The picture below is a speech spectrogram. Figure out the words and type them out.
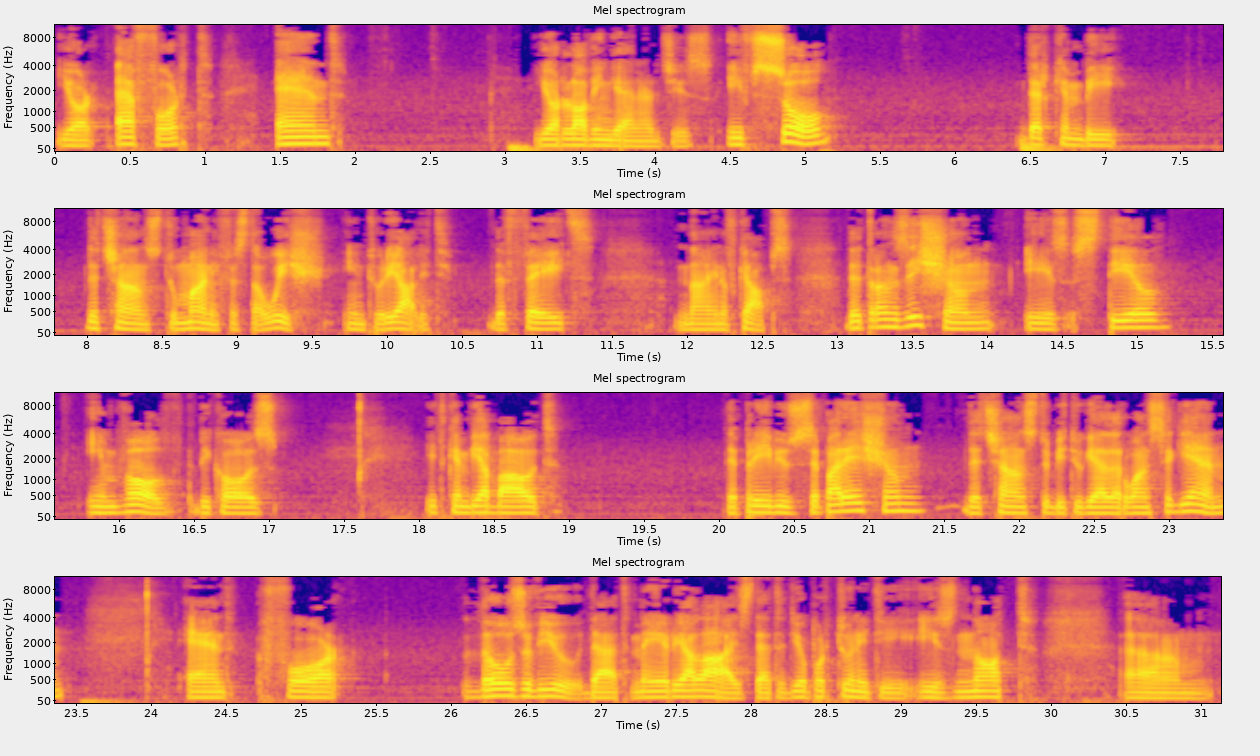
your effort, and your loving energies. If so, there can be the chance to manifest a wish into reality. The Fates, Nine of Cups the transition is still involved because it can be about the previous separation, the chance to be together once again, and for those of you that may realize that the opportunity is not um,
